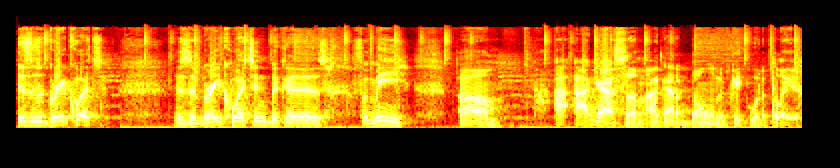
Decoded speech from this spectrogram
this is a great question. This is a great question because for me, um, I, I got some. I got a bone to pick with a player.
